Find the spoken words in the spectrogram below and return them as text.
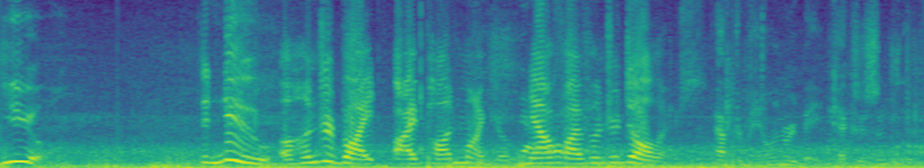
Yeah. The new 100 byte iPod Micro, now $500. After mail and rebate, Texas included.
